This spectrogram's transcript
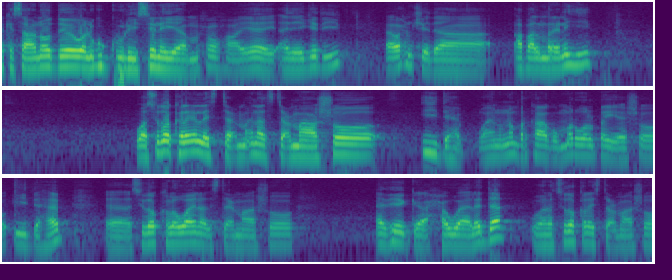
arkaysaanoo dee waa lagu guuleysanayaa muxuu ahaaye adeegyadii waxaan u jeedaa abaalmarinihii waa sidoo kale inaad isticmaasho e dahab waa inuu nambarkaagu mar walba yeesho e dahab Eh, sidoo kale waa inaad isticmaasho adeega xawaaladda waa inaad sidoo kale isticmaasho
